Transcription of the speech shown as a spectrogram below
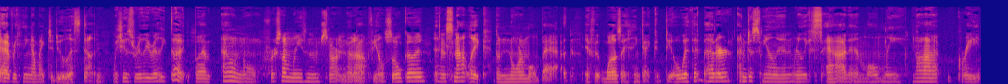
everything on my to-do list done, which is really, really good. But I don't know, for some reason I'm starting to not feel so good. And it's not like the normal bad. If it was, I think I could deal with it better. I'm just feeling really sad and lonely. Not great.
